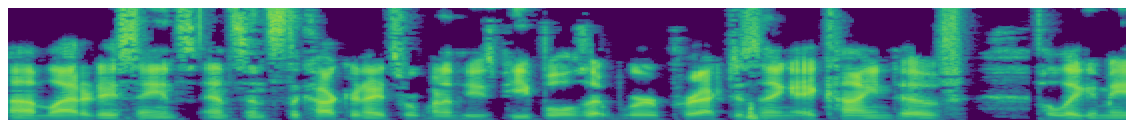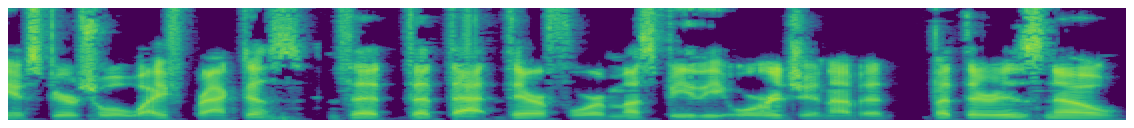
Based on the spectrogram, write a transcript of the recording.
um, Latter day Saints. And since the Cochranites were one of these people that were practicing a kind of polygamy, a spiritual wife practice, that, that that therefore must be the origin of it. But there is no,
